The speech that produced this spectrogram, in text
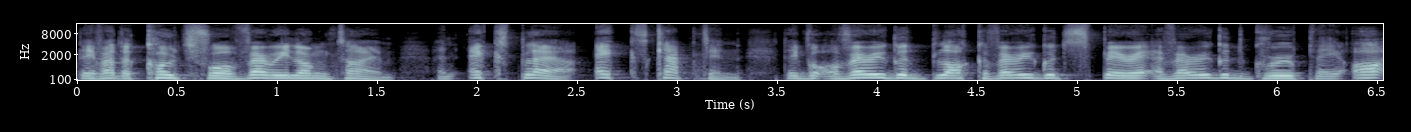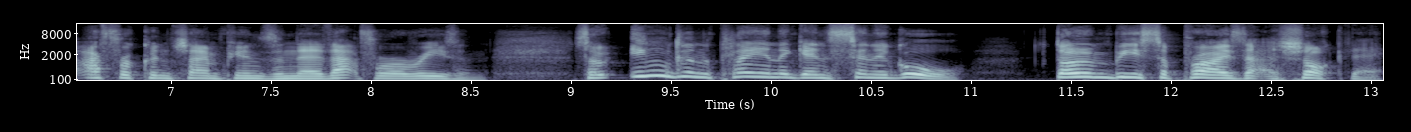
They've had a coach for a very long time, an ex player, ex captain. They've got a very good block, a very good spirit, a very good group. They are African champions and they're that for a reason. So, England playing against Senegal, don't be surprised at a shock there.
